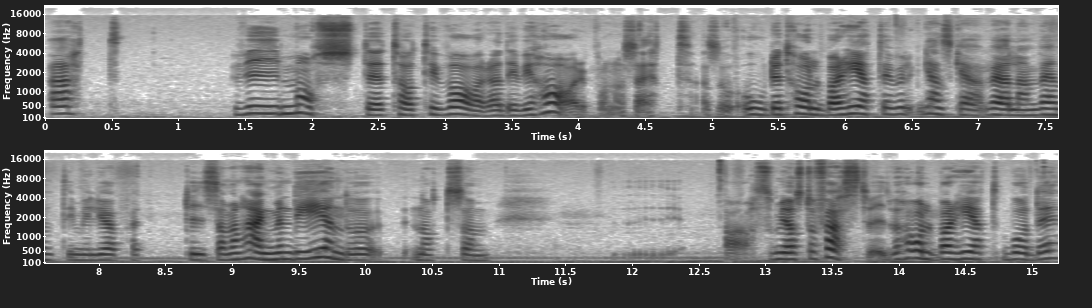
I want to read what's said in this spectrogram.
att vi måste ta tillvara det vi har på något sätt. Alltså, ordet hållbarhet är väl ganska väl använt i miljöpartisammanhang men det är ändå något som, ja, som jag står fast vid. Hållbarhet både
